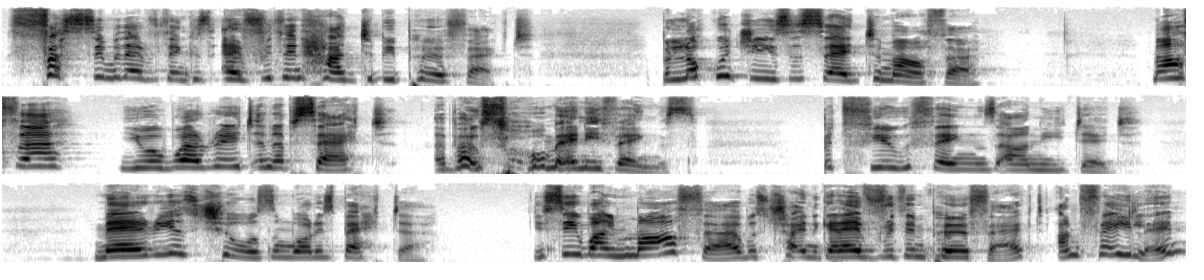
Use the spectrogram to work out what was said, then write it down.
fussing with everything because everything had to be perfect. But look what Jesus said to Martha Martha, you are worried and upset about so many things, but few things are needed. Mary has chosen what is better. You see, while Martha was trying to get everything perfect and failing,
